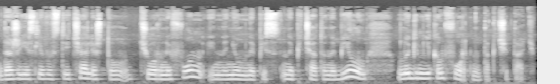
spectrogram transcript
Даже если вы встречали, что черный фон и на нем напис... напечатано белым, многим некомфортно так читать.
